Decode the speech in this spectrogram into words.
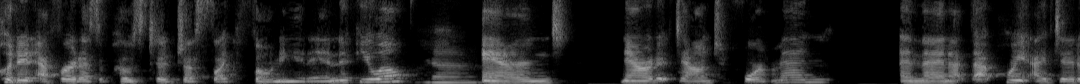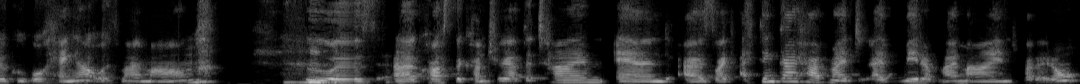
put in effort as opposed to just like phoning it in, if you will. Yeah. And narrowed it down to four men. And then at that point, I did a Google Hangout with my mom, who was uh, across the country at the time. And I was like, I think I have my, I've made up my mind, but I don't,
